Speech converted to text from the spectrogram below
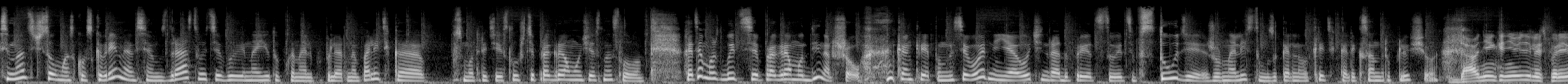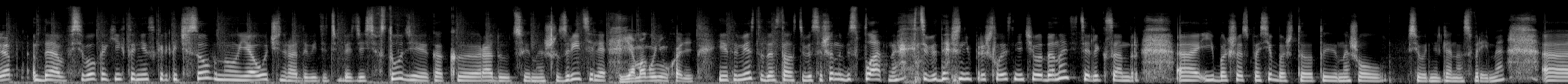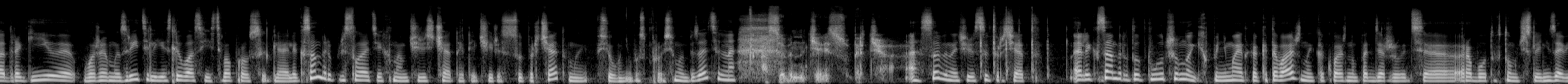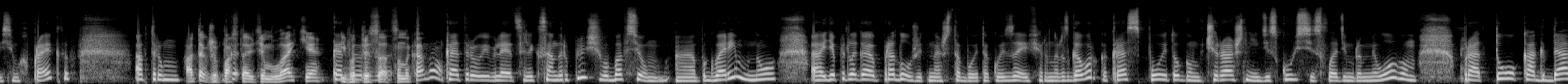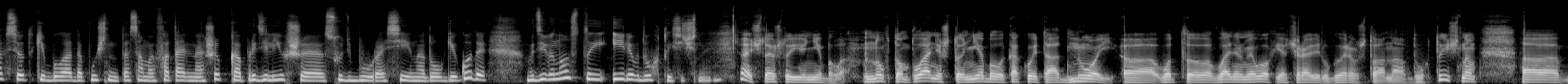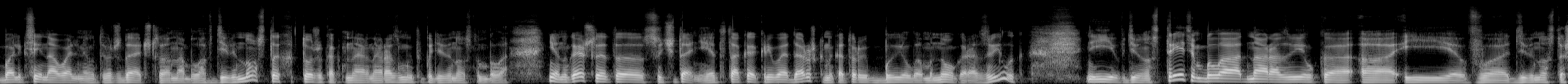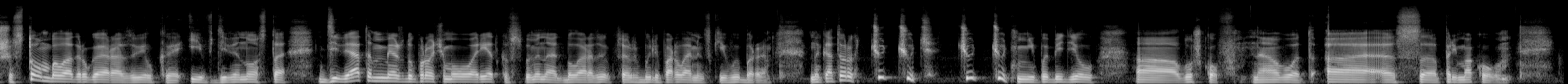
17 часов московское время. Всем здравствуйте. Вы на YouTube-канале «Популярная политика» смотрите и слушаете программу «Честное слово». Хотя, может быть, программу «Динер Шоу» конкретно на сегодня. Я очень рада приветствовать в студии журналиста, музыкального критика Александра Плющева. Давненько не виделись, привет. Да, всего каких-то несколько часов, но я очень рада видеть тебя здесь в студии, как радуются и наши зрители. Я могу не уходить. И это место досталось тебе совершенно бесплатно. тебе даже не пришлось ничего донатить, Александр. А, и большое спасибо, что ты нашел сегодня для нас время. А, дорогие, уважаемые зрители, если у вас есть вопросы для Александра, Александра, присылайте их нам через чат или через суперчат. Мы все у него спросим обязательно. Особенно через суперчат. Особенно через суперчат. Александр тут лучше многих понимает, как это важно, и как важно поддерживать э, работу, в том числе независимых проектов. Автором... А также поставить им лайки и подписаться на канал. Которого является Александр Плющев. Обо всем э, поговорим, но э, я предлагаю продолжить наш с тобой такой заэфирный разговор как раз по итогам вчерашней дискуссии с Владимиром Миловым про то, когда все-таки была допущена та самая фатальная ошибка, определившая судьбу России на долгие годы в 90-е или в 2000-е. Я считаю, что ее не было. Ну, в том плане, плане, что не было какой-то одной. Э, вот э, Владимир Милов, я вчера видел, говорил, что она в 2000-м. Э, Алексей Навальный утверждает, что она была в 90-х. Тоже как-то, наверное, размыта по 90-м была. Не, ну, конечно, это сочетание. Это такая кривая дорожка, на которой было много развилок. И в 93-м была одна развилка, и в 96-м была другая развилка, и в 99-м, между прочим, его редко вспоминают, была развилка, потому что были парламентские выборы на которых чуть-чуть чуть-чуть не победил а, Лужков. А, вот, а, с Примаковым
